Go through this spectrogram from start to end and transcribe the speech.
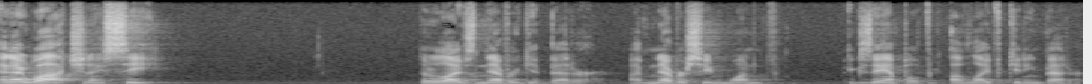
And I watch and I see their lives never get better. I've never seen one example of life getting better.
